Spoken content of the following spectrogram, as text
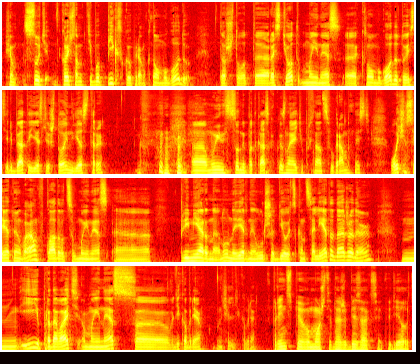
В общем, суть, короче, там типа пик такой прям к Новому году. То, что вот э, растет майонез э, к Новому году. То есть, ребята, если что, инвесторы, Мы инвестиционный подкаст, как вы знаете, про финансовую грамотность. Очень советуем вам вкладываться в майонез э, примерно, ну, наверное, лучше делать с конца лета даже, да, и продавать майонез э, в декабре, в начале декабря. В принципе, вы можете даже без акций это делать.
